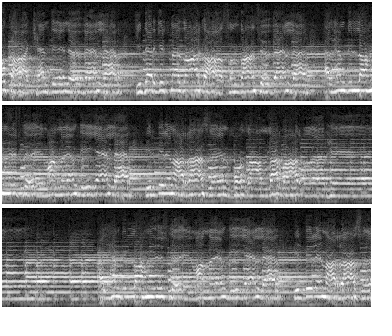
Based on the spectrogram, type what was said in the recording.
halka kendini övenler Gider gitmez arkasından sövenler Elhamdülillah Müslümanım diyenler Birbirin arasın bozanlar vardır hey. Elhamdülillah Müslümanım diyenler Birbirin arasın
